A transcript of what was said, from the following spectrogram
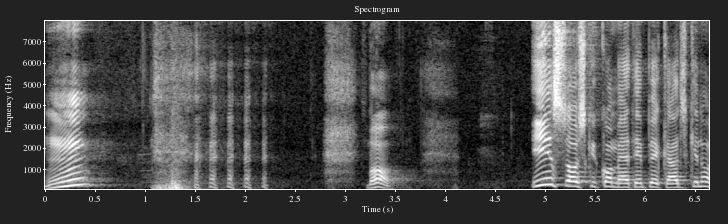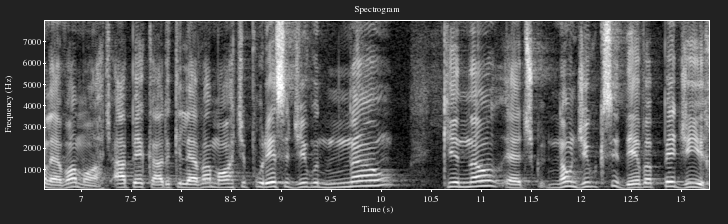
Hum? Bom, isso aos que cometem pecados que não levam à morte. Há pecado que leva à morte, por esse digo não que não, é, não digo que se deva pedir.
